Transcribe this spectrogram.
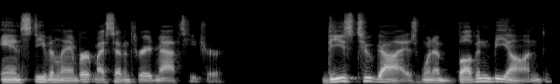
and Stephen Lambert, my seventh grade math teacher. These two guys went above and beyond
